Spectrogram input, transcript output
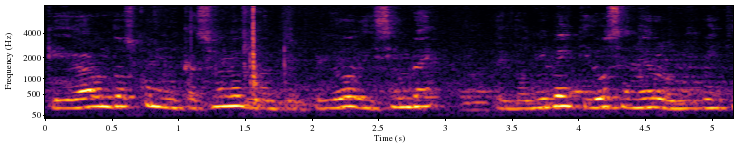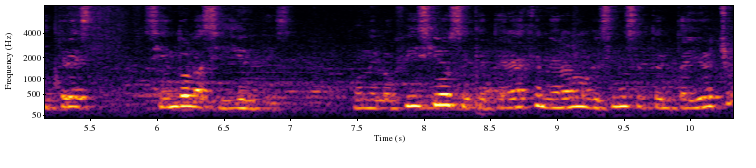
que llegaron dos comunicaciones durante el periodo de diciembre del 2022 a enero del 2023, siendo las siguientes. Con el oficio Secretaría General 978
